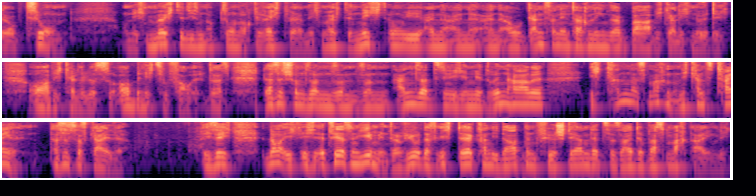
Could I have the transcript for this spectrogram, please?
der Optionen. Und ich möchte diesen Optionen auch gerecht werden. Ich möchte nicht irgendwie eine, eine, eine Arroganz an den Tag legen und sagen, bah, habe ich gar nicht nötig. Oh, habe ich keine Lust zu. Oh, bin ich zu faul. Das, das ist schon so ein, so, ein, so ein Ansatz, den ich in mir drin habe. Ich kann das machen und ich kann es teilen. Das ist das Geile. Ich, ich, nochmal, ich, ich erzähle es in jedem Interview, dass ich der Kandidat bin für Sternletzte Seite. Was macht eigentlich?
